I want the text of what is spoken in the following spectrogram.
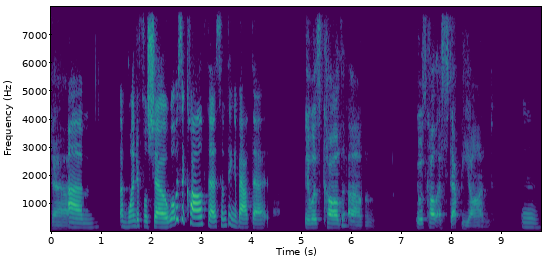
yeah. Um, a wonderful show. What was it called? The something about the It was called um, it was called A Step Beyond. mm,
